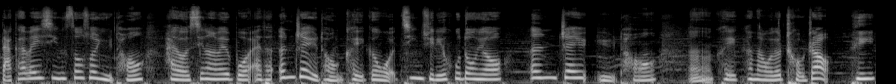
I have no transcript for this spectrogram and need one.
打开微信搜索雨桐，还有新浪微博 @nj 雨桐，可以跟我近距离互动哟。nj 雨桐，嗯，可以看到我的丑照，嘿，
